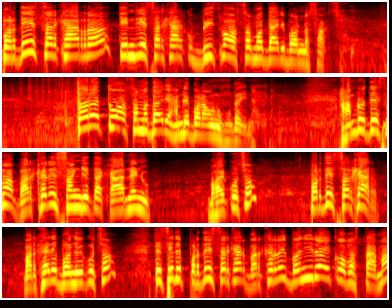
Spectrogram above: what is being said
प्रदेश सरकार र केन्द्रीय सरकारको बिचमा असमझदारी बढ्न सक्छ। तर त्यो असमझदारी हामीले बढाउनु हुँदैन। हाम्रो देशमा भर्खरै संहिता कार्यान्वयन भएको छ। प्रदेश सरकार भर्खरै बनेको छ। त्यसैले प्रदेश सरकार भर्खरै बनिरहेको अवस्थामा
